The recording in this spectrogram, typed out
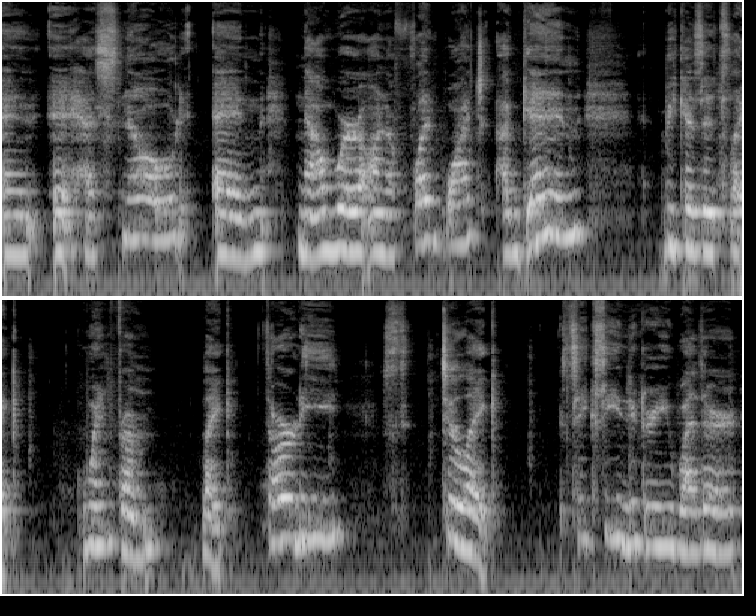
and it has snowed and now we're on a flood watch again because it's like went from like 30 to like 60 degree weather.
